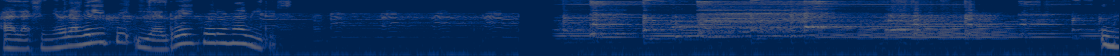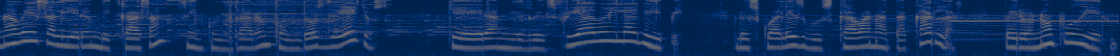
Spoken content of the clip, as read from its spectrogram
a la señora gripe y al rey coronavirus. Una vez salieron de casa, se encontraron con dos de ellos, que eran el resfriado y la gripe los cuales buscaban atacarlas, pero no pudieron.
